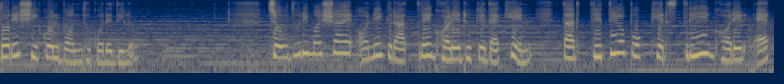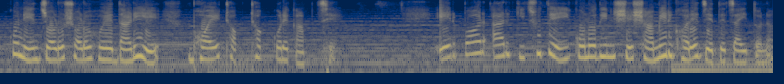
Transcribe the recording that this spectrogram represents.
দোরে শিকল বন্ধ করে দিল। চৌধুরী মশাই অনেক রাত্রে ঘরে ঢুকে দেখেন, তার তৃতীয় পক্ষের স্ত্রী ঘরের এক কোণে জড়সড় হয়ে দাঁড়িয়ে ভয়ে ঠকঠক করে কাঁপছে। এরপর আর কিছুতেই কোনোদিন সে স্বামীর ঘরে যেতে চাইতো না।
